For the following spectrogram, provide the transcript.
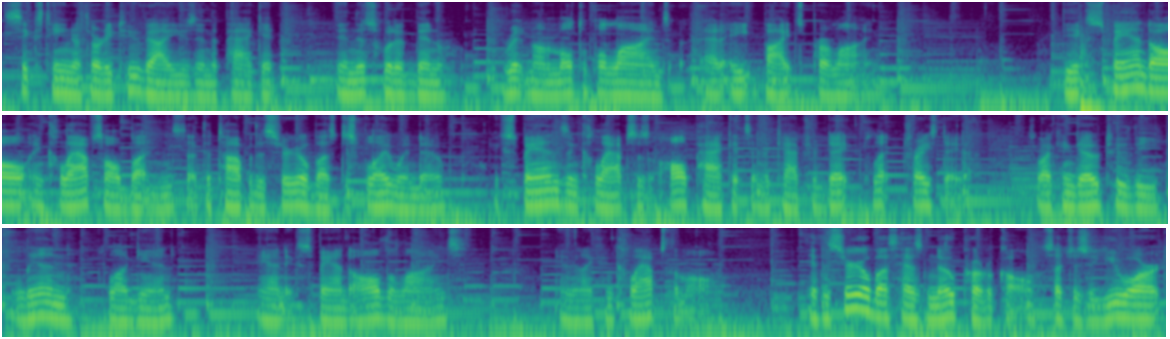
16 or 32 values in the packet, then this would have been written on multiple lines at 8 bytes per line. The expand all and collapse all buttons at the top of the serial bus display window expands and collapses all packets in the captured da trace data. So I can go to the LIN plugin and expand all the lines and then I can collapse them all. If the serial bus has no protocol, such as a UART,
